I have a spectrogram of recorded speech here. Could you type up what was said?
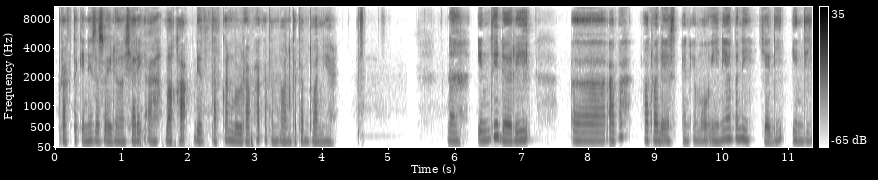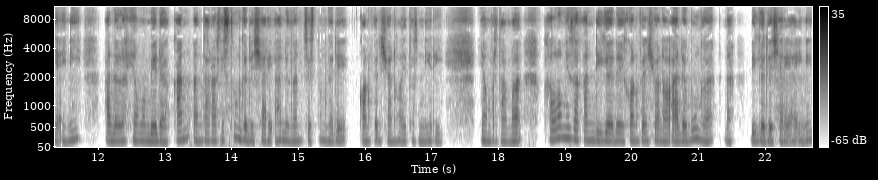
praktek ini sesuai dengan syariah, maka ditetapkan beberapa ketentuan-ketentuannya. Nah, inti dari e, apa? Fatwa DSN MUI ini apa nih? Jadi intinya ini adalah yang membedakan antara sistem gadai syariah dengan sistem gadai konvensional itu sendiri. Yang pertama, kalau misalkan di gadai konvensional ada bunga, nah di gadai syariah ini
